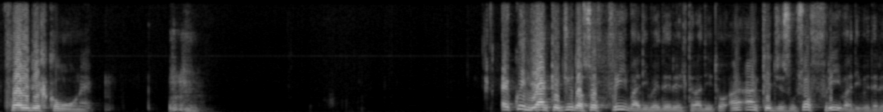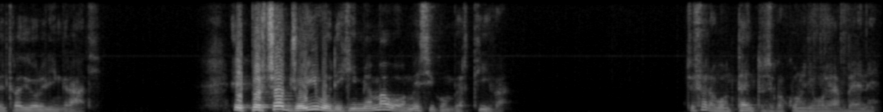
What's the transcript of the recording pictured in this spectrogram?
fuori del comune. E quindi anche Giuda soffriva di vedere il traditore, anche Gesù soffriva di vedere il traditore gli ingrati. E perciò gioivo di chi mi amava a me si convertiva. Gesù era contento se qualcuno gli voleva bene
